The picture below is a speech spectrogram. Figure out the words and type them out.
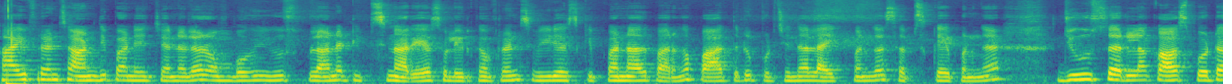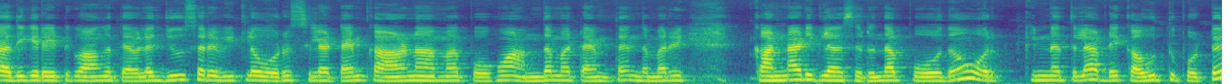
ஹாய் ஃப்ரெண்ட்ஸ் ஆனந்தி பாண்டியன் சேனலில் ரொம்பவும் யூஸ்ஃபுல்லான டிப்ஸ் நிறையா சொல்லியிருக்கேன் ஃப்ரெண்ட்ஸ் வீடியோ ஸ்கிப் பண்ணாத பாருங்கள் பார்த்துட்டு பிடிச்சிருந்தா லைக் பண்ணுங்கள் சப்ஸ்கிரைப் பண்ணுங்கள் ஜூஸர்லாம் காசு போட்டு அதிக ரேட்டுக்கு வாங்க தேவையில்ல. ஜூஸரை வீட்டில் ஒரு சில டைம் காணாமல் போகும். அந்த மாதிரி டைம் தான் இந்த மாதிரி கண்ணாடி கிளாஸ் இருந்தால் போதும். ஒரு கிண்ணத்தில் அப்படியே கவுத்து போட்டு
